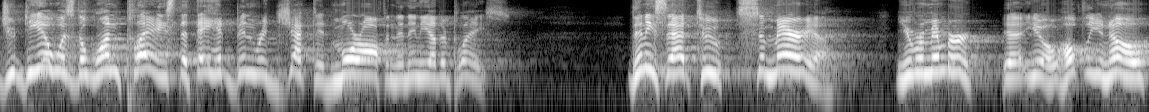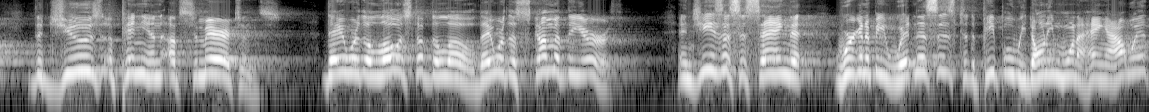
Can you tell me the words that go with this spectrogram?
Judea was the one place that they had been rejected more often than any other place. Then he said to Samaria, You remember, uh, you know, hopefully you know the Jews' opinion of Samaritans. They were the lowest of the low, they were the scum of the earth. And Jesus is saying that we're going to be witnesses to the people we don't even want to hang out with.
